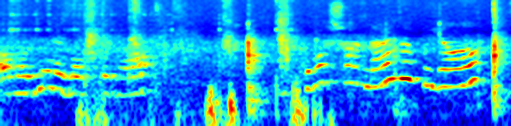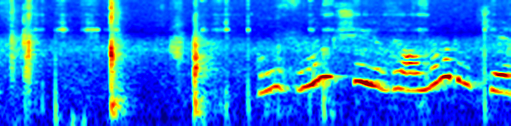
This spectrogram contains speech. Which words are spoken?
ağrıyor mesela. Arkadaşlar nerede bu ya? Bunun üstünde bir şey yazıyor anlamadım ki.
